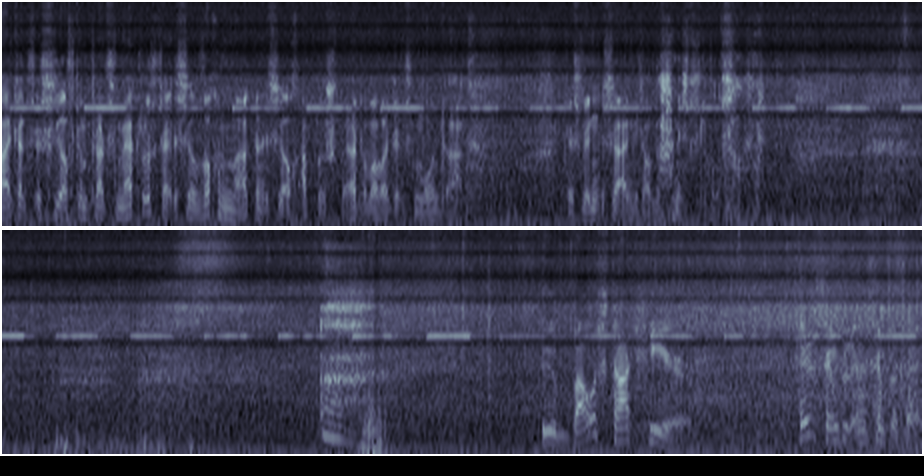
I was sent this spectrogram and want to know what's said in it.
Freitags ist hier auf dem Platz Merklus, da ist hier Wochenmarkt, dann ist hier auch abgesperrt, aber heute ist Montag. Deswegen ist ja eigentlich auch gar nichts los heute. Ihr Bau start hier. Hill Simple in Simplefeld.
